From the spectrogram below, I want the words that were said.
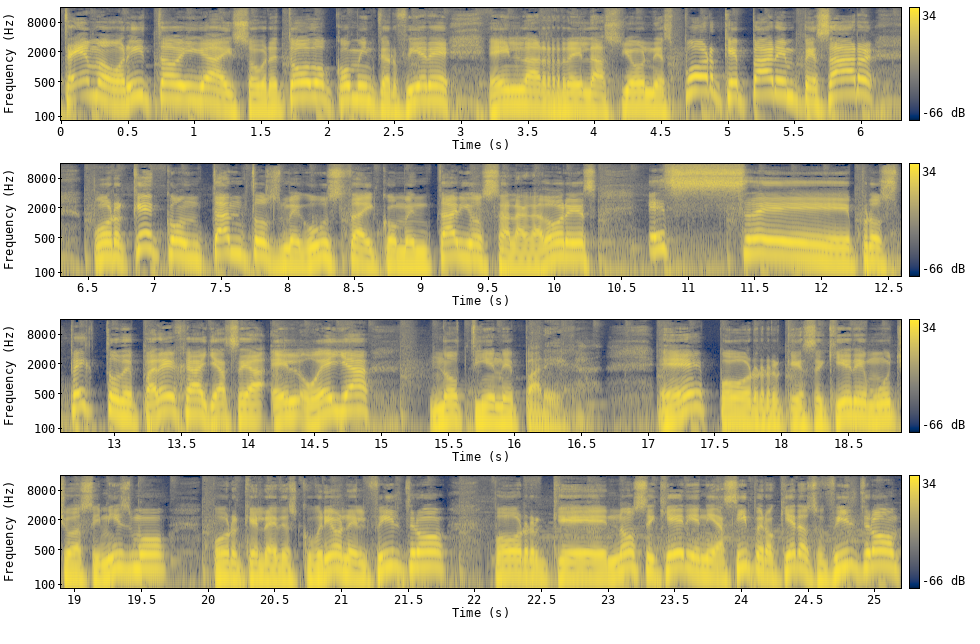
tema ahorita, oiga, y sobre todo cómo interfiere en las relaciones. Porque para empezar, ¿Por qué con tantos me gusta y comentarios halagadores ese prospecto de pareja, ya sea él o ella, no tiene pareja? ¿Eh? Porque se quiere mucho a sí mismo, porque le descubrieron el filtro, porque no se quiere ni así, pero quiera su filtro.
